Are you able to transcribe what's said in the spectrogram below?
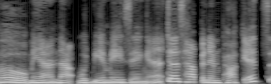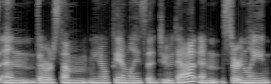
Oh man, that would be amazing. It does happen in pockets, and there are some, you know, families that do that. And certainly,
